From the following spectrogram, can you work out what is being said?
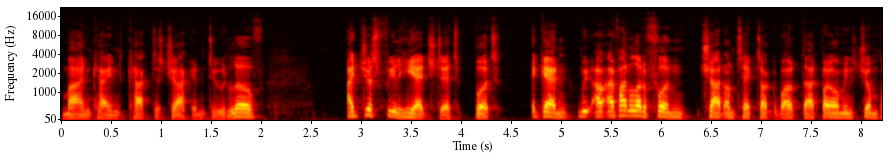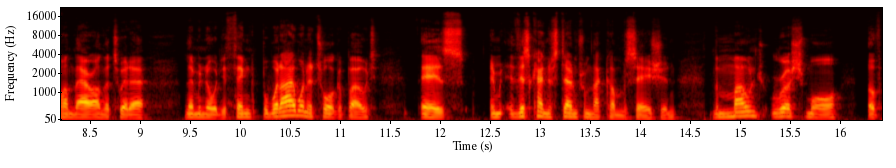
Mankind, Cactus Jack, and Dude Love. I just feel he edged it. But again, we I've had a lot of fun chat on TikTok about that. By all means, jump on there on the Twitter. Let me know what you think. But what I want to talk about is, and this kind of stemmed from that conversation, the Mount Rushmore of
